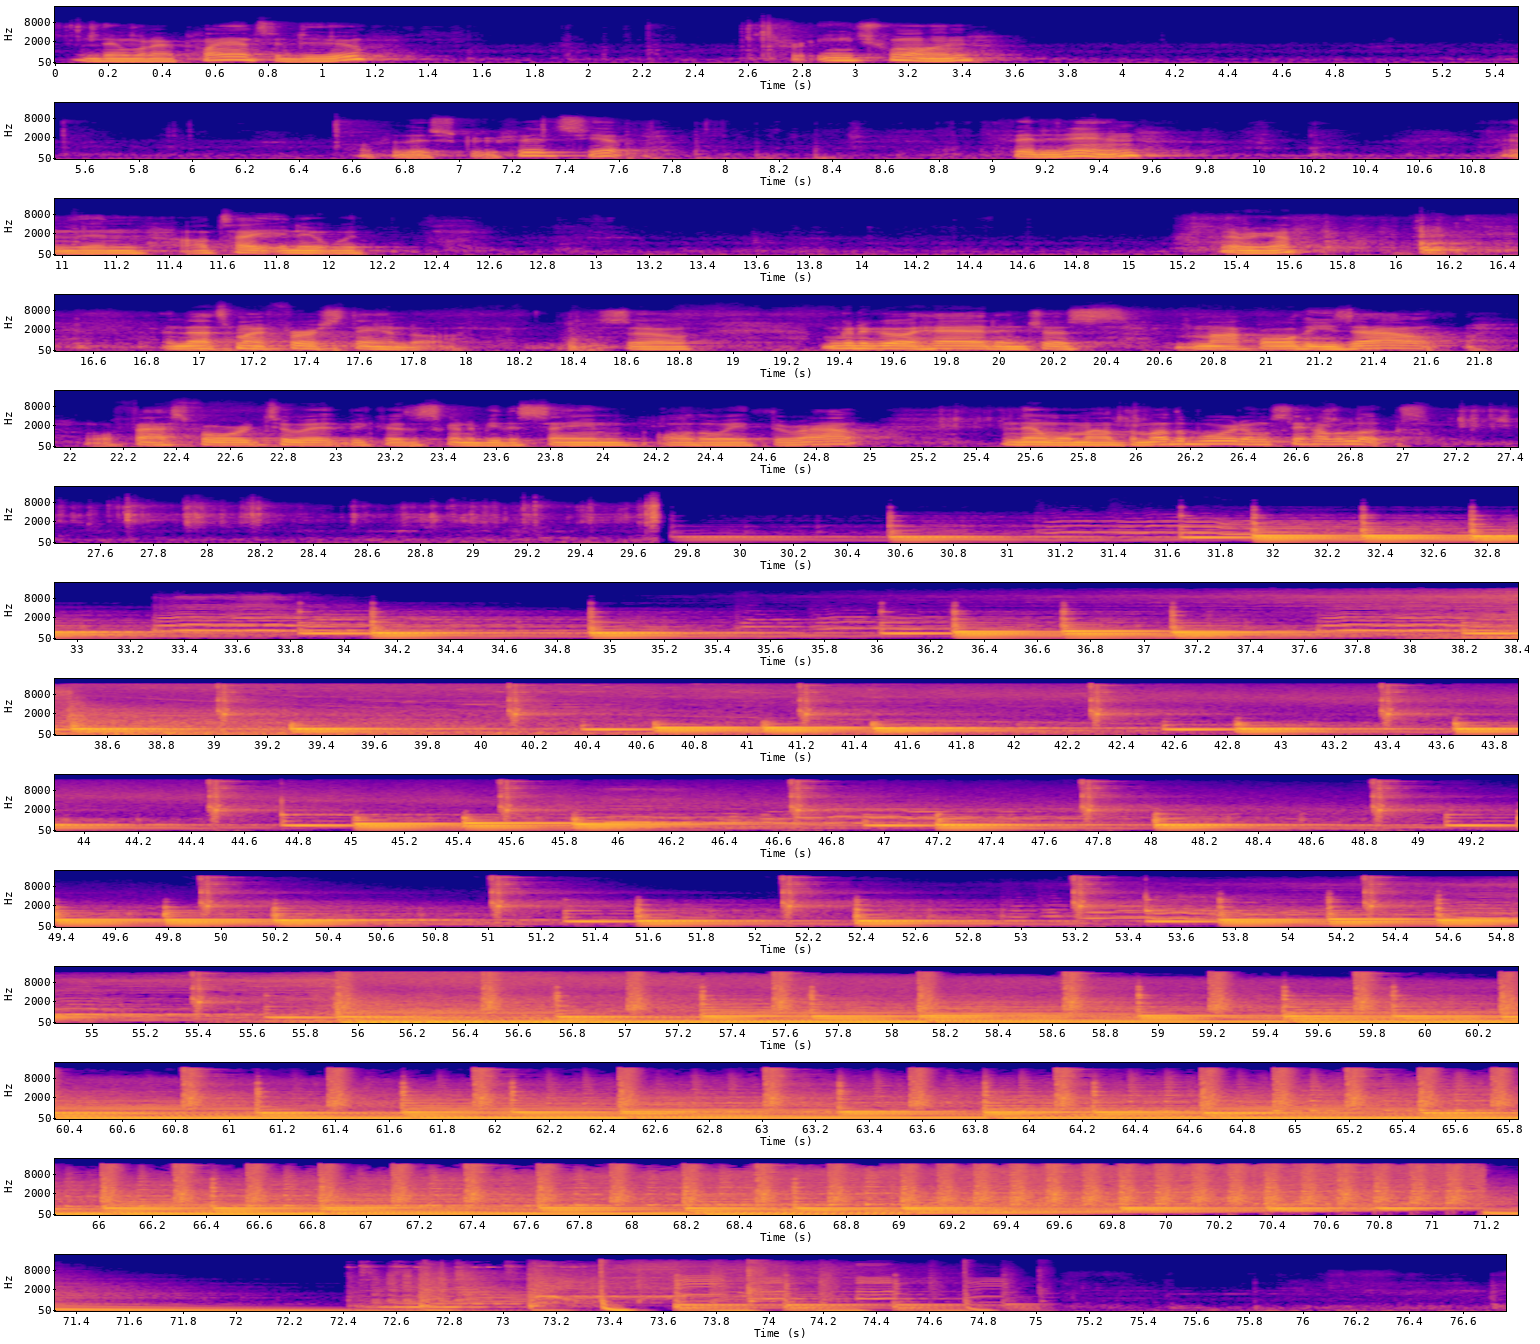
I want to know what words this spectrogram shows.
And then what I plan to do for each one, hopefully this screw fits, yep, fit it in, and then I'll tighten it with, there we go. and that's my first standoff. So I'm gonna go ahead and just knock all these out. We'll fast forward to it because it's gonna be the same all the way throughout. And then we'll mount the motherboard and we'll see how it looks.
